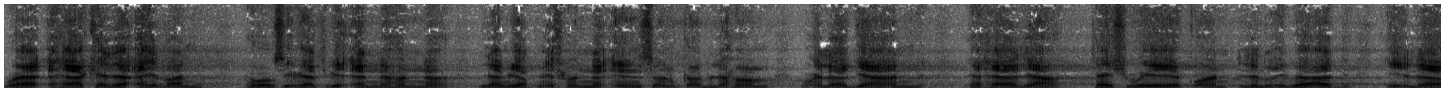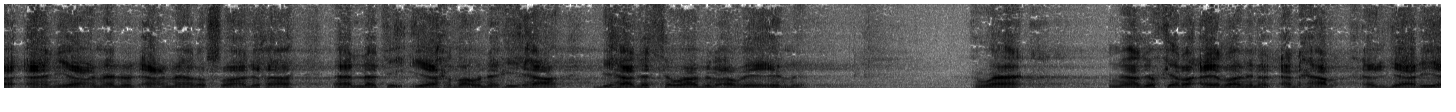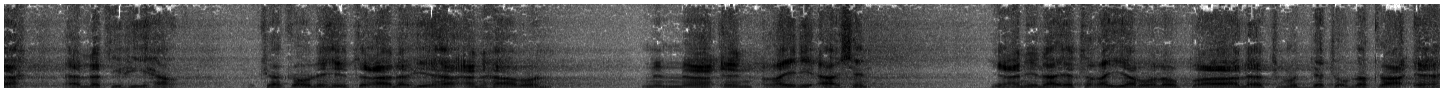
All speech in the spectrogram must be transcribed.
وهكذا أيضا وصفت بأنهن لم يطمثهن إنس قبلهم ولا جان. هذا تشويق للعباد إلى أن يعملوا الأعمال الصالحة التي يحظون فيها بهذا الثواب العظيم. وما ذكر أيضا من الأنهار الجارية التي فيها كقوله تعالى فيها أنهار من ماء غير آس يعني لا يتغير ولو طالت مدة بقائه.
